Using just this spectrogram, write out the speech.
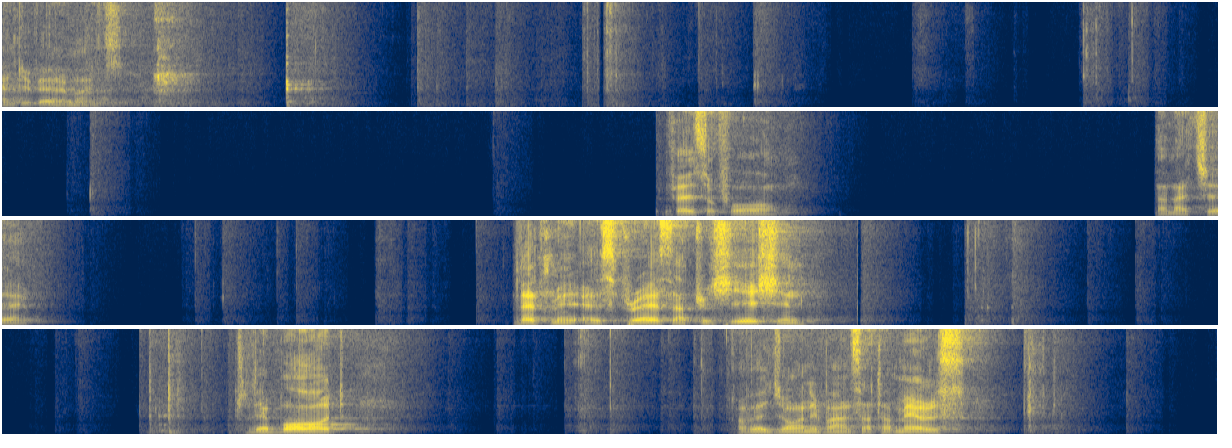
Thank you very much. First of all, Nanache, let me express appreciation to the board of the John Evans Atta Mills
